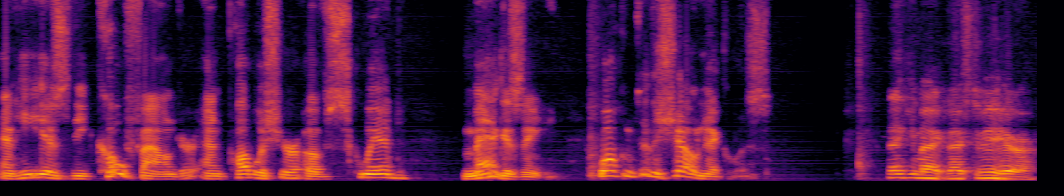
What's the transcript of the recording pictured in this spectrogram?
and he is the co founder and publisher of Squid Magazine. Welcome to the show, Nicholas. Thank you, Mike. Nice to be here.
